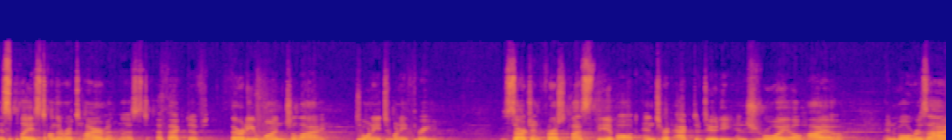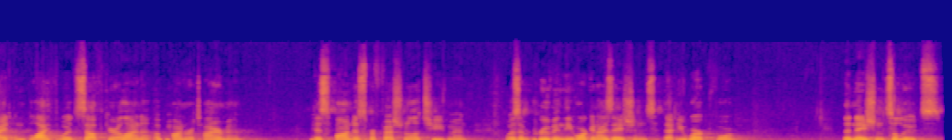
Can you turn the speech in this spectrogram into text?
is placed on the retirement list effective 31 July 2023. Sergeant First Class Theobald entered active duty in Troy, Ohio, and will reside in Blythewood, South Carolina upon retirement. His fondest professional achievement was improving the organizations that he worked for. The nation salutes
